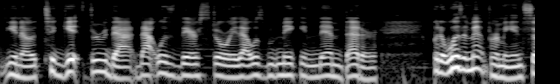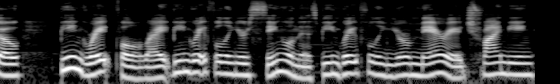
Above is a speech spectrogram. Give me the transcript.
you know, to get through that. That was their story. That was making them better. But it wasn't meant for me. And so being grateful, right? Being grateful in your singleness, being grateful in your marriage, finding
